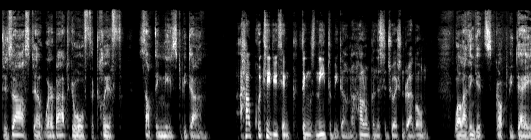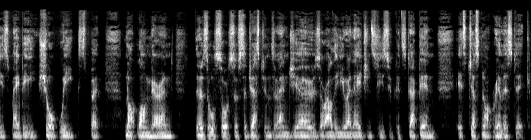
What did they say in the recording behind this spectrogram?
disaster. We're about to go off the cliff. Something needs to be done. How quickly do you think things need to be done? How long can the situation drag on? Well, I think it's got to be days, maybe short weeks, but not longer. And there's all sorts of suggestions of NGOs or other UN agencies who could step in. It's just not realistic.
